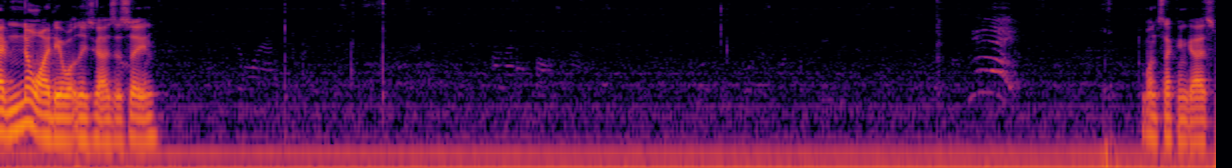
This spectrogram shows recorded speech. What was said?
I have no idea what these guys are saying. One second, guys.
